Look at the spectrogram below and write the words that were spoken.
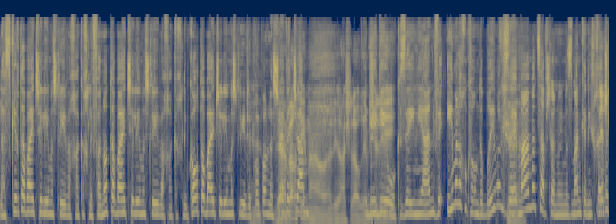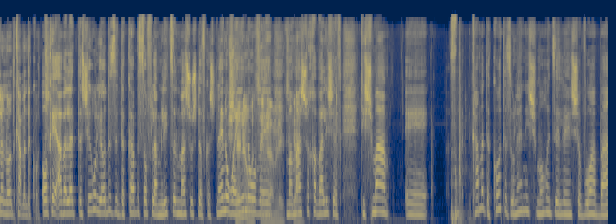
להשכיר את הבית של אמא שלי, ואחר כך לפנות את הבית של אמא שלי, ואחר כך למכור את הבית של אמא שלי, וכל פעם כן. זה לשבת עברתי שם. עם הדירה של ההורים שלי. בדיוק, זה עניין, ואם אנחנו כבר מדברים על זה, כן. מה המצב שלנו עם הזמן? כי אני חייבת... יש לנו עוד כמה דקות. אוקיי, אבל תשאירו לי עוד איזה דקה בסוף להמליץ על משהו שדווקא שנינו שנינו ראינו, להמליץ, כן. וממש חבל לי ש... תשמע, אה, כמה דקות, אז אולי אני אשמור את זה לשבוע הבא.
